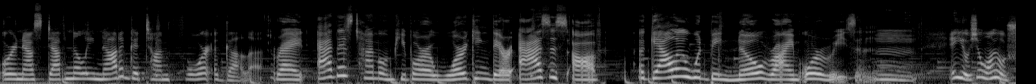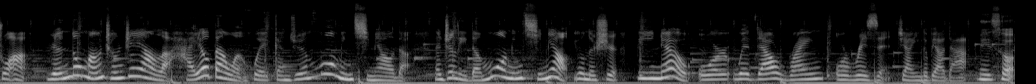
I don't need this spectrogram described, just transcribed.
Or now's definitely not a good time for a gala. Right. At this time when people are working their asses off, a gala would be no rhyme or reason. 嗯， 诶，有些网友说啊，人都忙成这样了，还要办晚会，感觉莫名其妙的。那这里的莫名其妙用的是 be no or without rhyme or reason 这样一个表达。没错。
